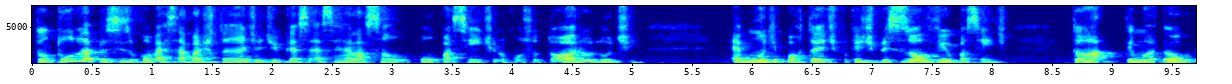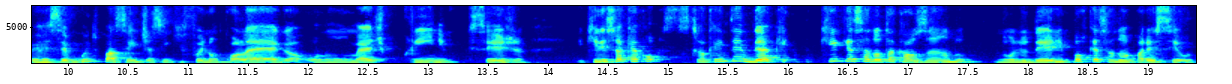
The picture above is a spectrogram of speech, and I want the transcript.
Então, tudo é preciso conversar bastante. Eu digo que essa, essa relação com o paciente no consultório, Lute, é muito importante, porque a gente precisa ouvir o paciente. Então, tem, eu, eu, recebo muito paciente assim que foi num colega ou num médico clínico, que seja, e que ele só quer, só quer entender o que, que essa dor está causando no olho dele e por que essa dor apareceu.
